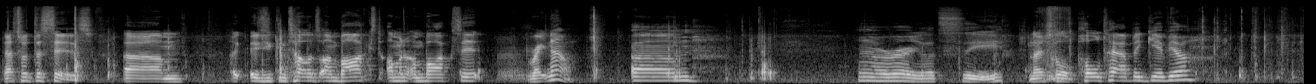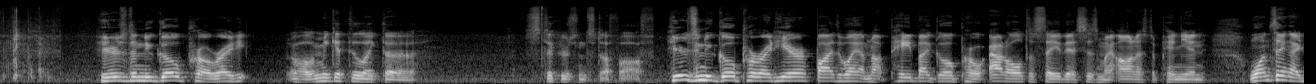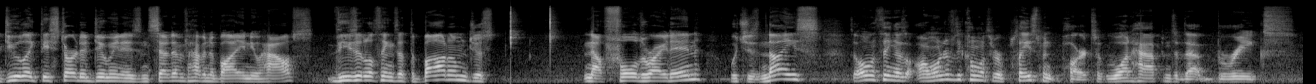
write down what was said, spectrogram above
That's what this is. Um, as you can tell, it's unboxed. I'm gonna unbox it right now. Um, alright, let's see. Nice little pull tab they give you. Here's the new GoPro right here. Oh, let me get the, like, the stickers and stuff off. Here's a new GoPro right here. By the way, I'm not paid by GoPro at all to say this. this is my honest opinion. One thing I do like they started doing is instead of having to buy a new house, these little things at the bottom just now fold right in, which is nice. The only thing is, I wonder if they come with replacement parts. Like what happens if that breaks,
